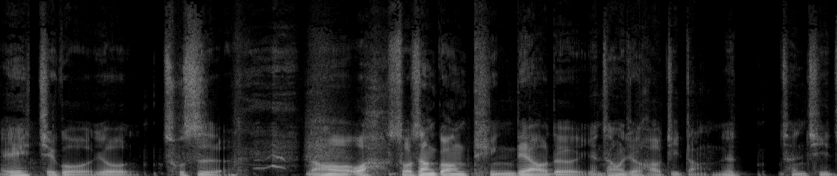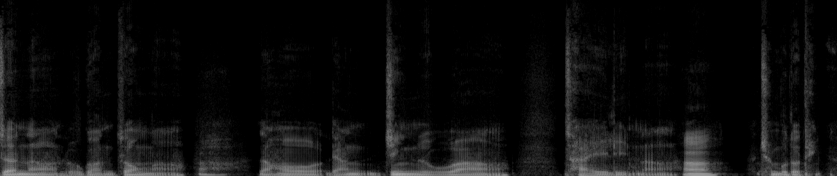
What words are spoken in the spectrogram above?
哎，结果又出事了。然后哇，手上光停掉的演唱会就好几档，那陈绮贞啊、卢广仲啊，然后梁静茹啊、蔡依林啊，嗯，全部都停了。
